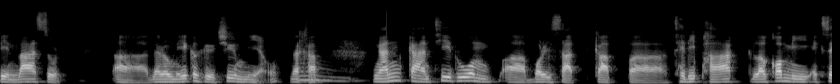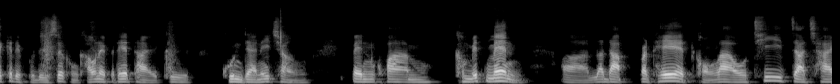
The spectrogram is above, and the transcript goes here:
ปินล่าสุดอ่าในเร็วนี้ก็คือชื่อเหมียวนะครับอืมงั้นการที่ร่วมอ่าบริษัทกับเทดดี้พาร์คแล้วก็มี Executive Producer ของเขาในประเทศไทย คือคุณแดนนี่ชัง เป็นความ Commitment อ่าระดับประเทศของเราที่จะใช้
